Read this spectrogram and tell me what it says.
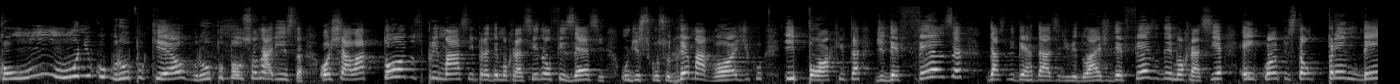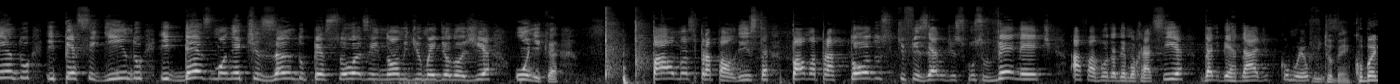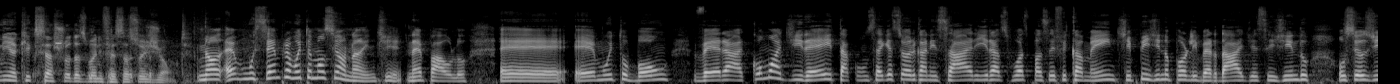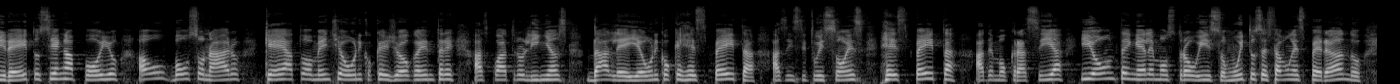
com um único grupo, que é o grupo bolsonarista. Oxalá todos primassem para a democracia e não fizessem um discurso demagógico, hipócrita, de defesa das liberdades individuais, de defesa da democracia, enquanto estão prendendo e perseguindo e desmonetizando pessoas em nome de uma ideologia única. Palmas para Paulista, palma para todos que fizeram um discurso veemente a favor da democracia, da liberdade, como eu fiz. Muito bem. Cubaninha, o que, que você achou das manifestações de ontem? Não, é sempre muito emocionante, né, Paulo? É, é muito bom ver a- como a direita consegue se organizar e ir às ruas pacificamente, pedindo por liberdade, exigindo os seus direitos e em apoio ao Bolsonaro, que é atualmente o único que joga entre as quatro linhas da lei, é o único que respeita as instituições, respeita a democracia e ontem ele mostrou isso. Muitos estavam esperando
